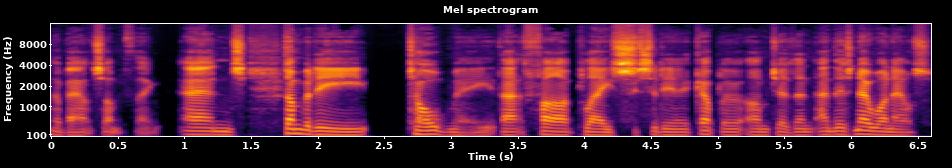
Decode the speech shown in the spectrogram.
about something. And somebody told me that fireplace, sitting in a couple of armchairs, and, and there's no one else.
